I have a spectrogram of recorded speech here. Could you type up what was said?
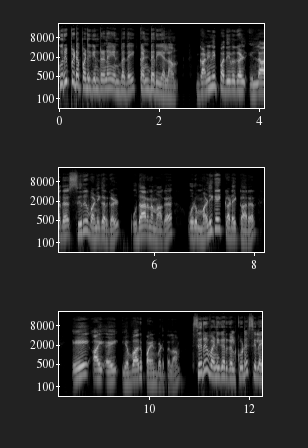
குறிப்பிடப்படுகின்றன என்பதை கண்டறியலாம். கணினி பதிவுகள் இல்லாத சிறு வணிகர்கள் உதாரணமாக ஒரு மளிகை கடைக்காரர் ஏஐஐ எவ்வாறு பயன்படுத்தலாம்? சிறு வணிகர்கள் கூட சில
